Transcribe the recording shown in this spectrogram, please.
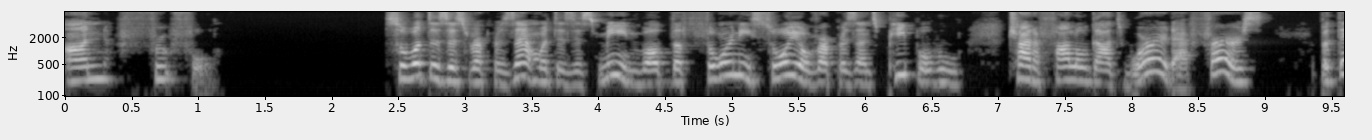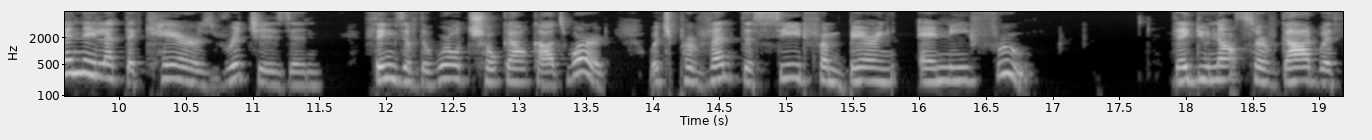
unfruitful. So, what does this represent? What does this mean? Well, the thorny soil represents people who try to follow God's word at first, but then they let the cares, riches, and things of the world choke out God's word, which prevent the seed from bearing any fruit. They do not serve God with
